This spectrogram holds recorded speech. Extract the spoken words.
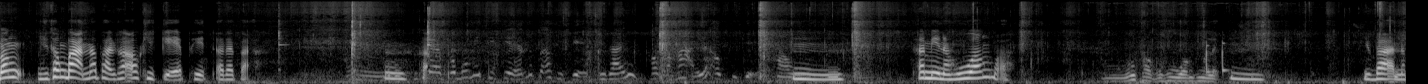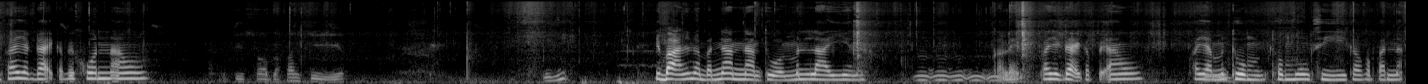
บางอยู่ทั้งบ้านนะผัดเขาเอาขี้แกะเผ็ดอะไรปะเออแกก็บ่มีขี้เกะหรือไปเอาขี้เกะที่ใดเขาก็หายแล้วเอาขี้เกะเขาอืมทางนี้นะห่วงบ่โอ้เขาก็ห่วงนั่นแหละอืมอยู่บ้านนะใครอยากได้ก็ไปคนเอา ตีสอบละขั้นกีอีนี่อยู่บ้านนั่นน่ะบันน้ำน้ำท่วมมันไหลอะนะอืมอืมอืมอืมก็เลยใครอยากได้ก็ไปเอาพยายามมันทุ่มทมวงสีเขากับปันน่ะ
